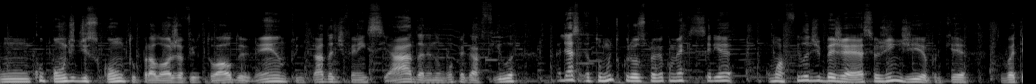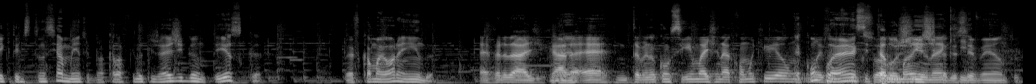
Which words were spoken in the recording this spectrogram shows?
um cupom de desconto para a loja virtual do evento, entrada diferenciada, né? não vão pegar fila. Aliás, eu estou muito curioso para ver como é que seria uma fila de BGS hoje em dia, porque tu vai ter que ter distanciamento, então aquela fila que já é gigantesca vai ficar maior ainda. É verdade, cara. É. é também não consigo imaginar como que é um, é complexo um tamanho, né, desse que, evento.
